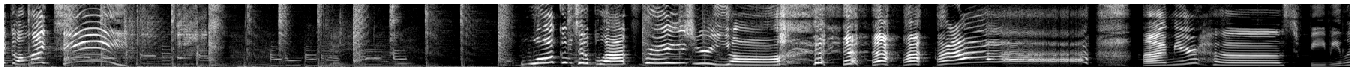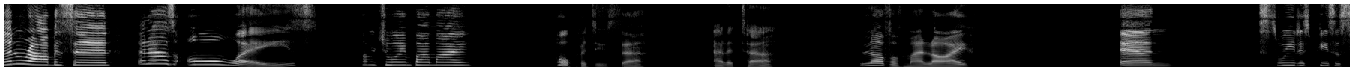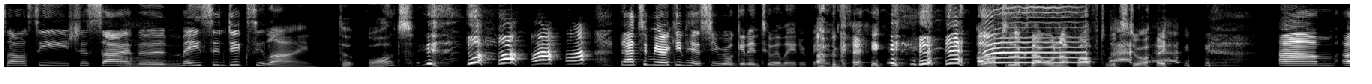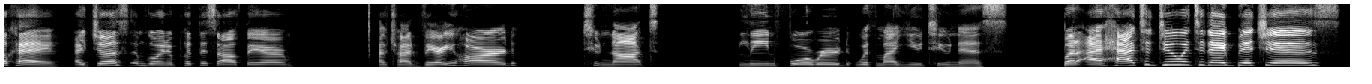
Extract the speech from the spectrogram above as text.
on my teeth. Welcome to Black Frasier, y'all. I'm your host, Phoebe Lynn Robinson, and as always, I'm joined by my co-producer, editor, love of my life, and sweetest piece of sausage beside the Mason Dixie line. The, what? That's American history. We'll get into it later, babe. Okay. I'll have to look that one up afterwards, do I? um, okay. I just am going to put this out there. I've tried very hard to not lean forward with my U2 ness, but I had to do it today, bitches.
